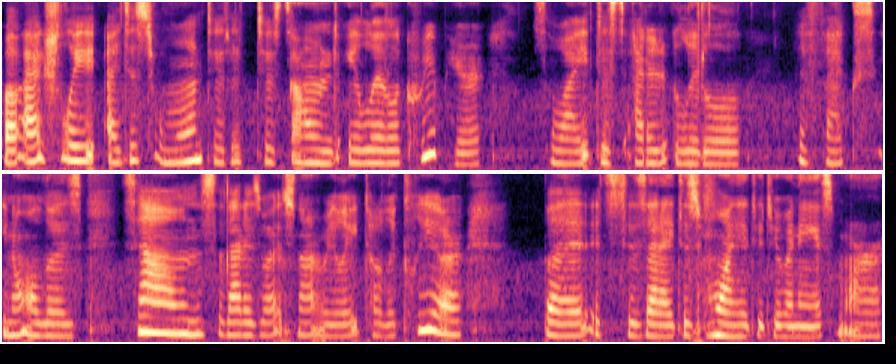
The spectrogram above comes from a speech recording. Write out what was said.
Well, actually, I just wanted it to sound a little creepier, so I just added a little effects, you know, all those sounds. So, that is why it's not really totally clear, but it's just that I just wanted to do an ASMR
